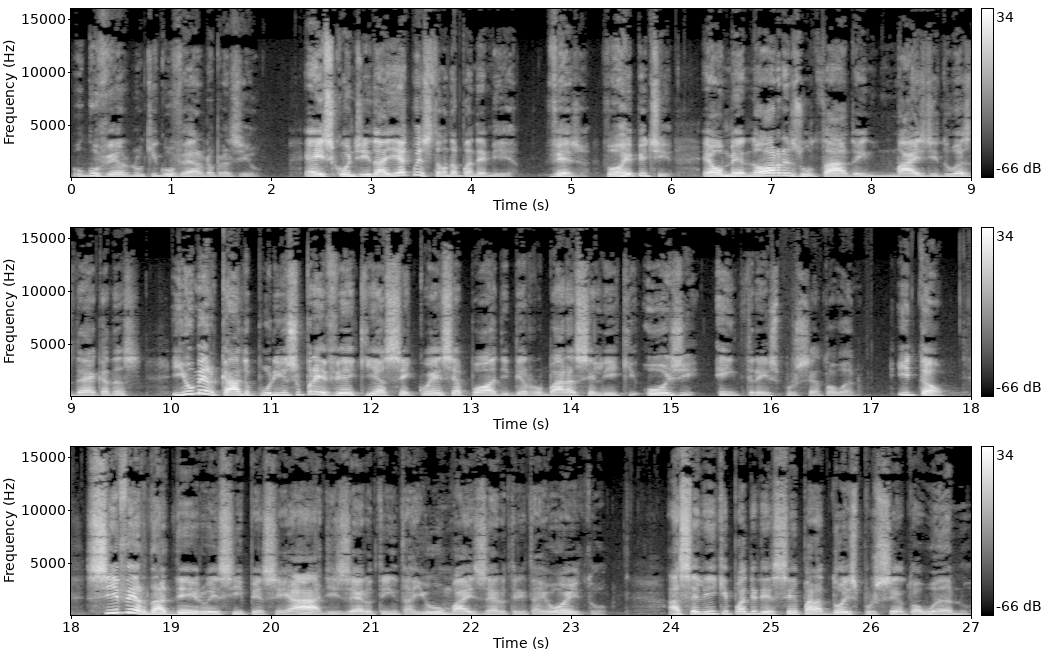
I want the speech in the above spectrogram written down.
o governo que governa o Brasil. É escondida aí a questão da pandemia. Veja, vou repetir: é o menor resultado em mais de duas décadas e o mercado, por isso, prevê que a sequência pode derrubar a Selic hoje em 3% ao ano. Então, se verdadeiro esse IPCA de 0,31 mais 0,38, a Selic pode descer para 2% ao ano.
